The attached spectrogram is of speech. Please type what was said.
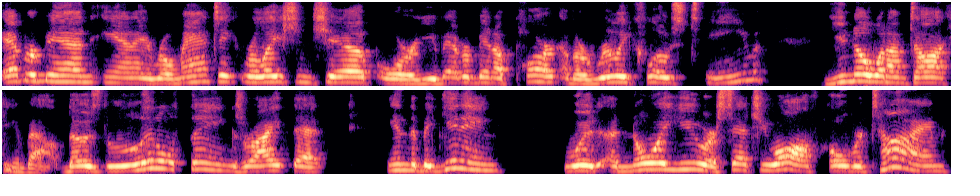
ever been in a romantic relationship or you've ever been a part of a really close team, you know what I'm talking about. Those little things, right, that in the beginning would annoy you or set you off over time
